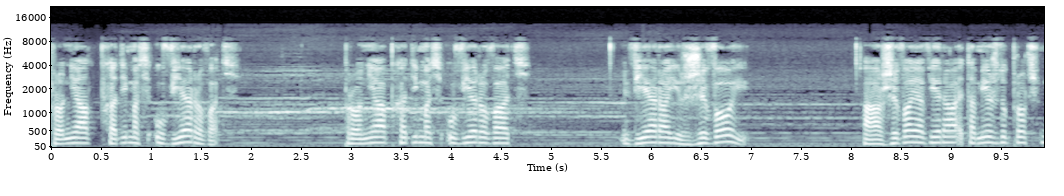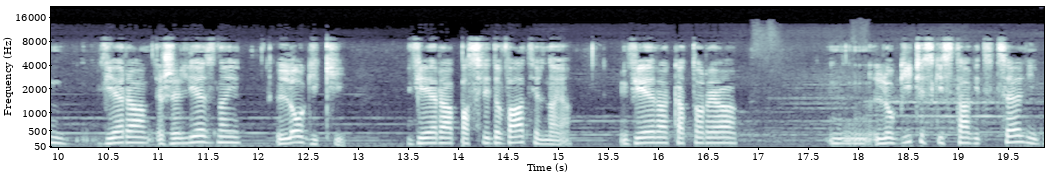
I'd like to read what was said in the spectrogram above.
про необходимость уверовать, про необходимость уверовать верой живой. А живая вера – это, между прочим, вера железной логики, вера последовательная, вера, которая логически ставит цели,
